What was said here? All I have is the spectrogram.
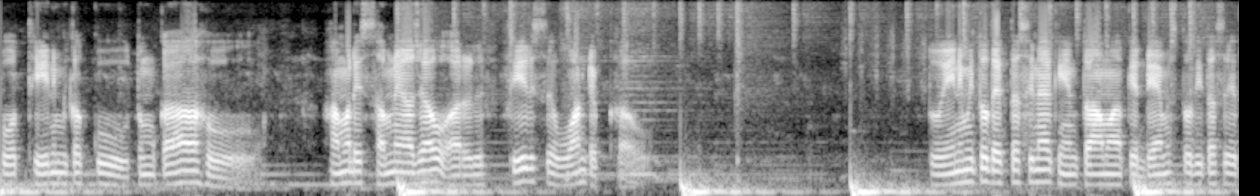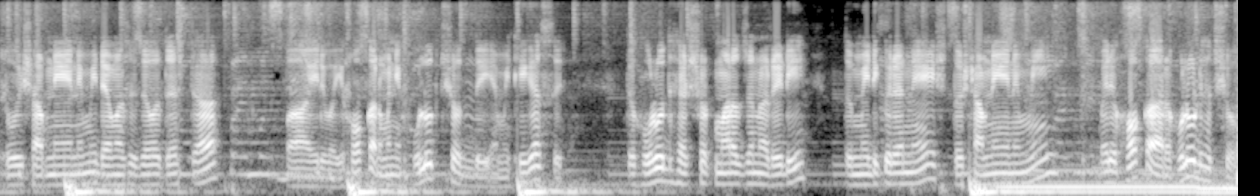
পথে এনিমিকা কু তুমকা হো हमारे सामने आ जाओ और फिर से वन टेप खाओ তো এনিমি তো দেখতেছি না কিন্তু আমাকে ড্যামেজ তো দিতেছে তো ওই সামনে এনিমি ড্যামেজে যাওয়ার চেষ্টা বাইরে ভাই হকার মানে হলুদ শট দেই আমি ঠিক আছে তো হলুদ হেডশট মারার জন্য রেডি তো মেডি করে নিস তো সামনে এনিমি বাইরে হকার হলুদ হেডশট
